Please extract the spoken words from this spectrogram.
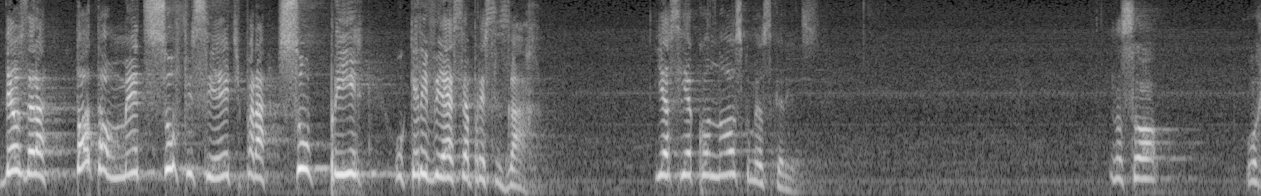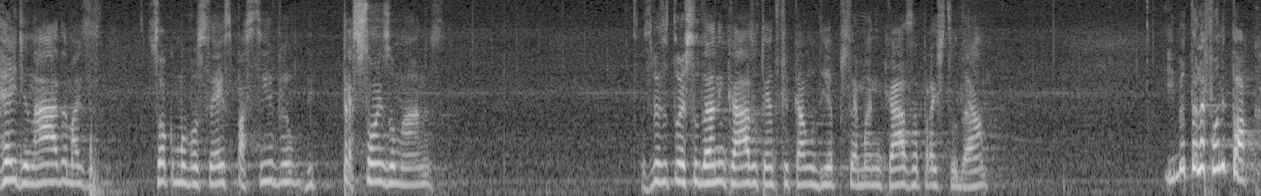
Deus era totalmente suficiente para suprir o que ele viesse a precisar. E assim é conosco, meus queridos. Não sou o rei de nada, mas sou como vocês, passível de pressões humanas. Às vezes estou estudando em casa, eu tento ficar um dia por semana em casa para estudar. E meu telefone toca.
